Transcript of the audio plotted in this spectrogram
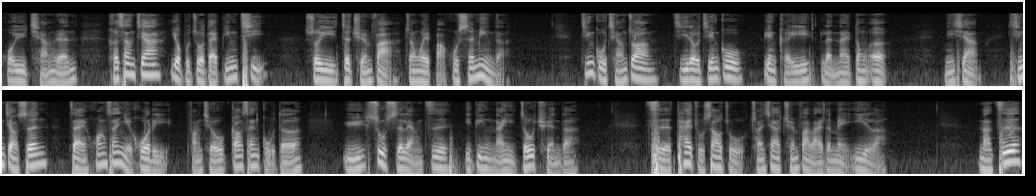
或遇强人。和尚家又不做带兵器，所以这拳法专为保护生命的。筋骨强壮，肌肉坚固，便可以忍耐冻饿。你想，行脚僧在荒山野祸里访求高山古德，于数十两字一定难以周全的。此太祖少主传下拳法来的美意了。哪知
